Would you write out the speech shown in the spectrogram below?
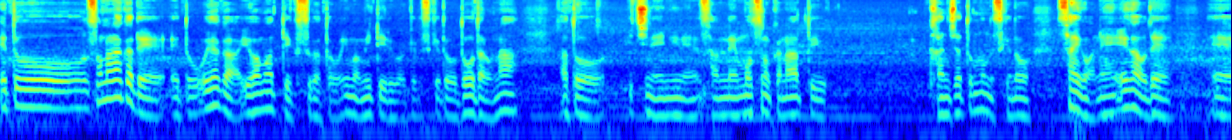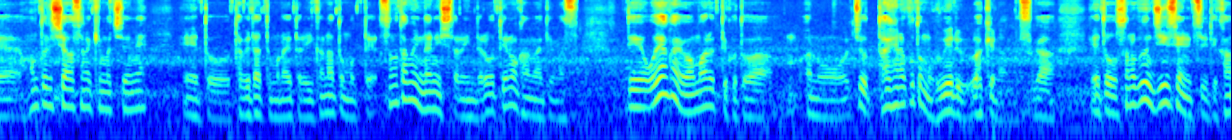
えっと、その中で、えっと、親が弱まっていく姿を今見ているわけですけどどうだろうなあと1年2年3年持つのかなという感じだと思うんですけど最後はね笑顔で、えー、本当に幸せな気持ちでね、えーと、旅立ってもらえたらいいかなと思ってそのために何したらいいんだろうっていうのを考えています。で親が弱まるってことはあのちょっと大変なことも増えるわけなんですが、えーと、その分人生について考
